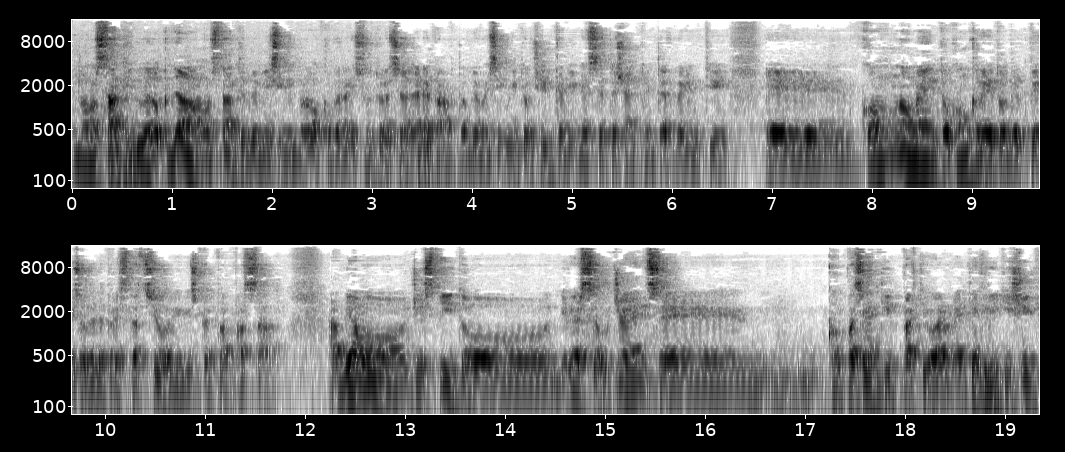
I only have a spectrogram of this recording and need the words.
Nonostante i due lockdown, nonostante i due mesi di blocco per la ristrutturazione del reparto, abbiamo eseguito circa 1700 interventi eh, con un aumento concreto del peso delle prestazioni rispetto al passato. Abbiamo gestito diverse urgenze con pazienti particolarmente critici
